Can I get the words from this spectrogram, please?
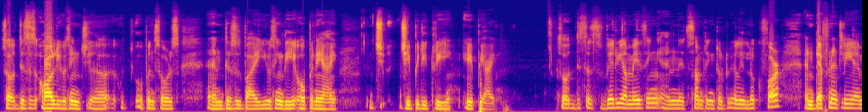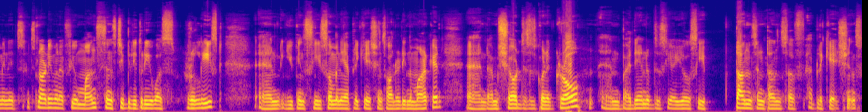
So this is all using uh, open source and this is by using the OpenAI GPT-3 API so this is very amazing and it's something to really look for. And definitely i mean it's it's not even a few months since gpt-3 was released and you can see so many applications already in the market and i'm sure this is going to grow and by the end of this year you'll see tons and tons of applications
